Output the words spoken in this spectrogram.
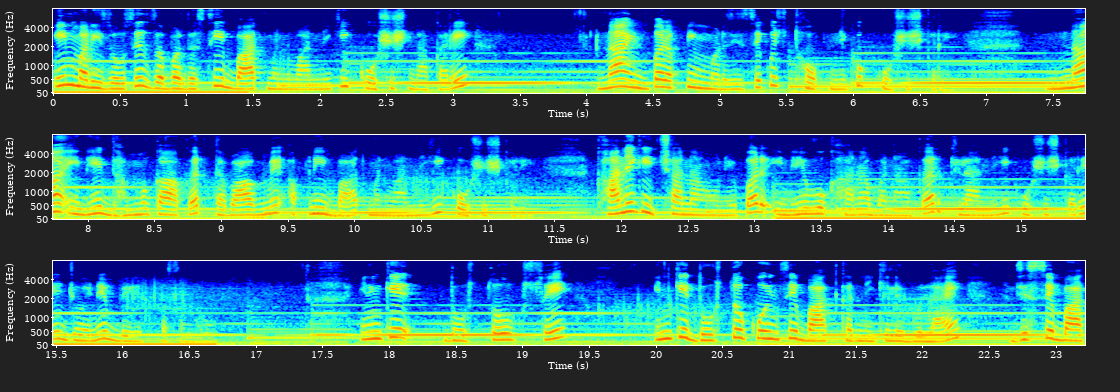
इन मरीजों से ज़बरदस्ती बात मनवाने की कोशिश ना करें। ना इन पर अपनी मर्ज़ी से कुछ थोपने को कोशिश करें। ना इन्हें धमकाकर दबाव में अपनी बात मनवाने की कोशिश करें। खाने की इच्छा ना होने पर इन्हें वो खाना बनाकर खिलाने की कोशिश करें जो इन्हें बेहद पसंद हो। इनके दोस्तों से, इनके दोस्तों को इनसे बात करने के लिए बुलाएँ, जिससे बात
